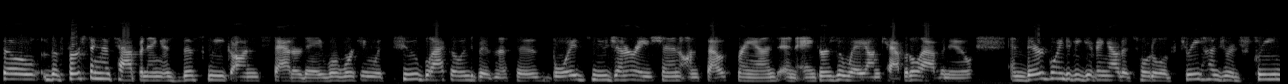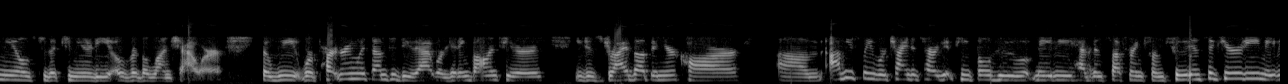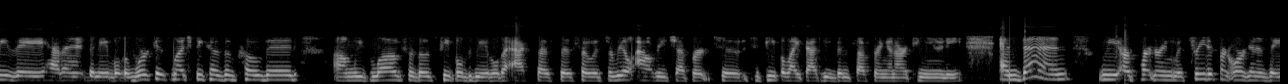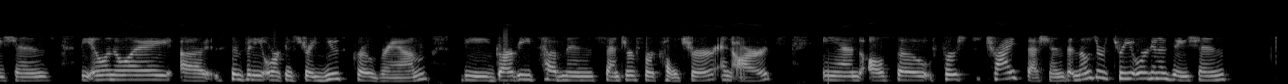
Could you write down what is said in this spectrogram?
So the first thing that's happening is this week on Saturday, we're working with two black-owned businesses, Boyd's New Generation on South Grand and Anchors Away on Capitol Avenue, and they're going to be giving out a total of 300 free meals to the community over the lunch hour. So we, we're partnering with them to do that. We're getting volunteers. You just drive up in your car. Um, obviously, we're trying to target people who maybe have been suffering from food insecurity. Maybe they haven't been able to work as much because of COVID. Um, we'd love for those people to be able to access this. So it's a real outreach effort to, to people like that who've been suffering in our community. And then we are partnering with three different organizations, the Illinois uh, Symphony Orchestra Youth Program, the Garvey Tubman Center for Culture and Arts, and also First Try Sessions. And those are three organizations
